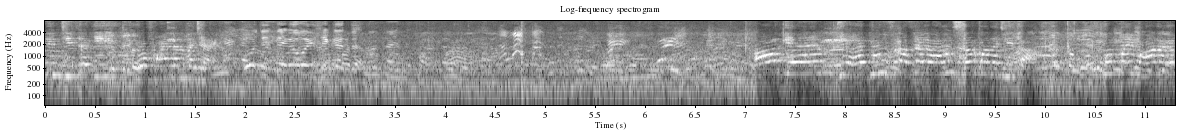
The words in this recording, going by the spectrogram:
टीम जीतेगी वो फाइनल में जाएगी। वो जीतेगा वही सिकंदर और गेम जो है दूसरा से राहुल शर्मा ने जीता। मुंबई महानगर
